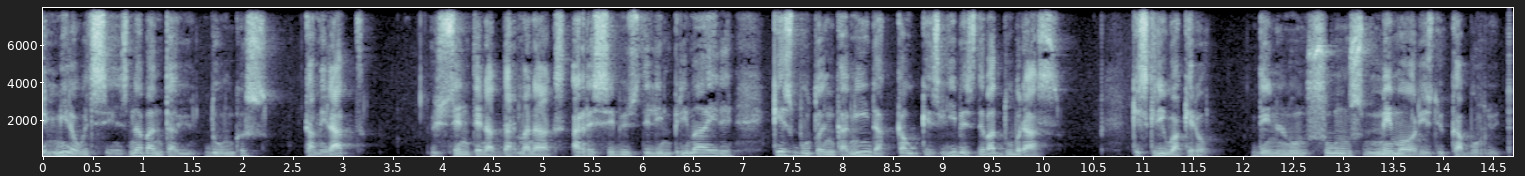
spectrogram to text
En 1891, dunques, Camelat, un centenat d'armanacs a recebus de l'imprimaire que es buta en camí da cauques libes debat du braç, que escriu aquerò, den l'unsuns memoris du caburrut.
